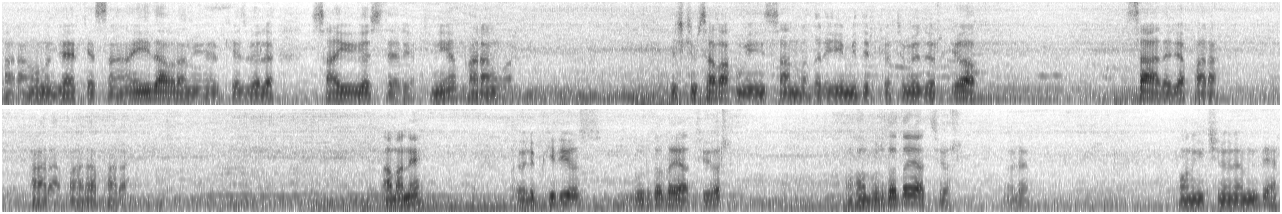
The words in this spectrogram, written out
paran olunca herkes sana iyi davranıyor. Herkes böyle saygı gösteriyor. Niye? Paran var. Hiç kimse bakmıyor insan mıdır, iyi midir, kötü müdür? Yok. Sadece para. Para, para, para. Ama ne? Ölüp gidiyoruz. Burada da yatıyor. Ama burada da yatıyor. Öyle. Onun için önemli değil.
